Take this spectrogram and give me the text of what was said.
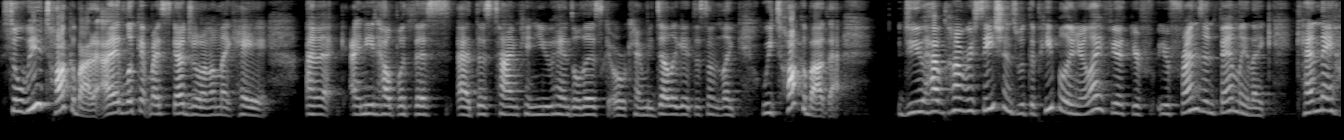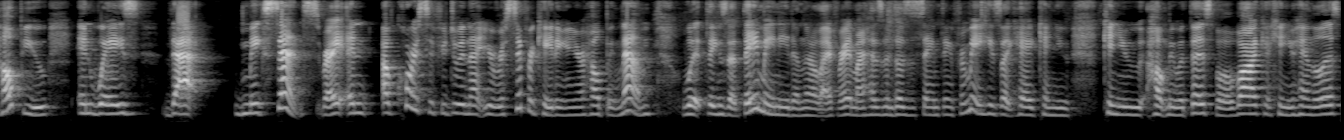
So we talk about it. I look at my schedule and I'm like, Hey, I, need help with this at this time. Can you handle this? Or can we delegate this? And like, we talk about that. Do you have conversations with the people in your life, your, your, your friends and family? Like, can they help you in ways that makes sense, right? And of course, if you're doing that, you're reciprocating and you're helping them with things that they may need in their life, right? My husband does the same thing for me. He's like, Hey, can you, can you help me with this? Blah, blah, blah. Can you handle this?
